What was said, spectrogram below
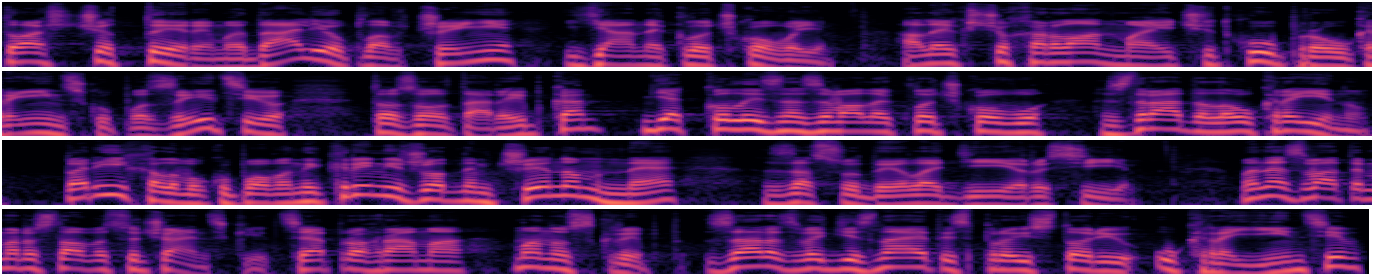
то аж чотири медалі у плавчині Яни Клочкової. Але якщо Харлан має чітку проукраїнську позицію, то золота рибка, як колись називали Клочкову, зрадила Україну. Переїхала в окупований Крим і жодним чином не засудила дії Росії. Мене звати Мирослав Височанський. Це програма Манускрипт. Зараз ви дізнаєтесь про історію українців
